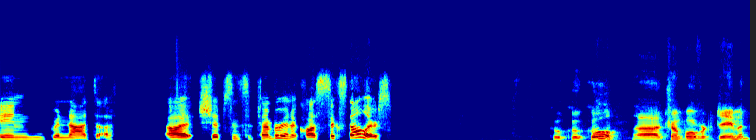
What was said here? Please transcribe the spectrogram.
Ingranata. Uh, ships in September, and it costs six dollars. Cool, cool, cool. Uh, jump over to Damon.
